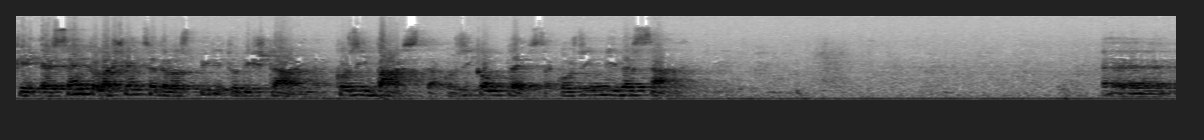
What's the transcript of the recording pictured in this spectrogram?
che essendo la scienza dello spirito di Steiner così vasta, così complessa, così universale, eh,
